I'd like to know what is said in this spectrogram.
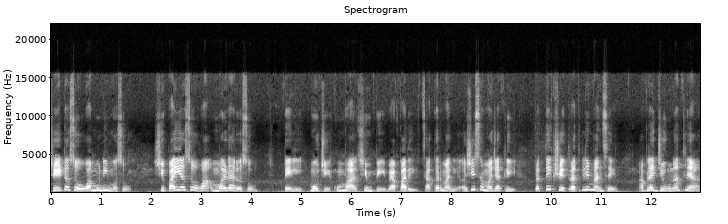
शेठ असो वा मुनीम असो शिपाई असो वा अंमलदार असो तेली मोची कुंभार शिंपी व्यापारी चाकरमानी अशी समाजातली प्रत्येक क्षेत्रातली माणसे. आपल्या जीवनातल्या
